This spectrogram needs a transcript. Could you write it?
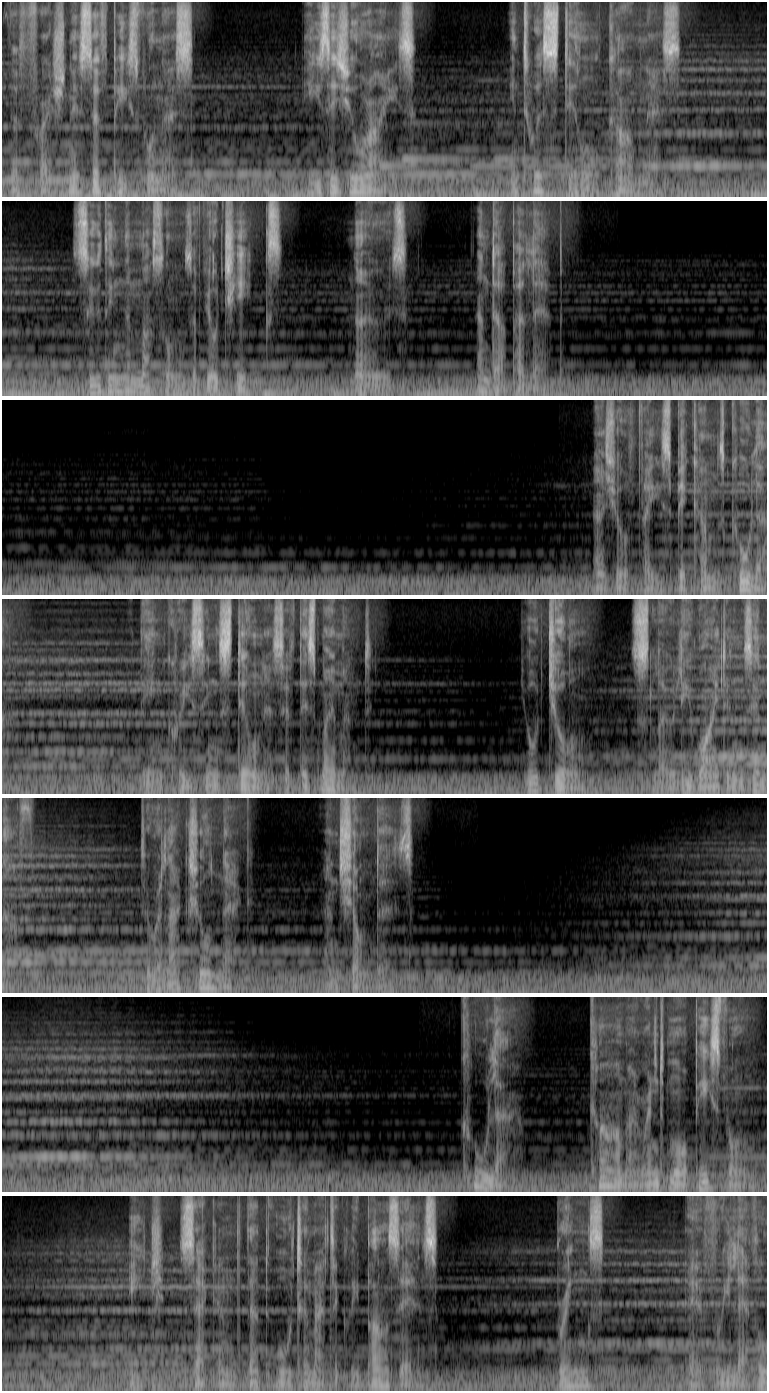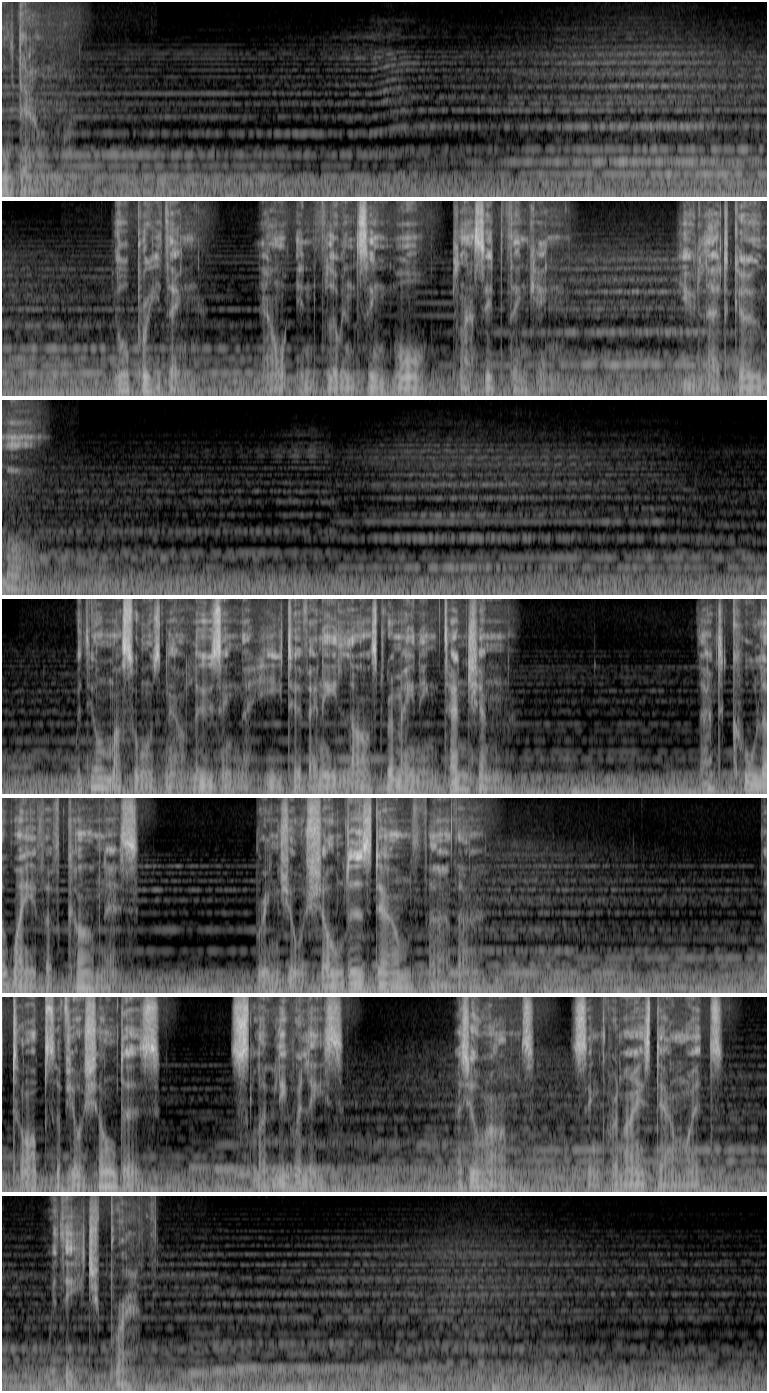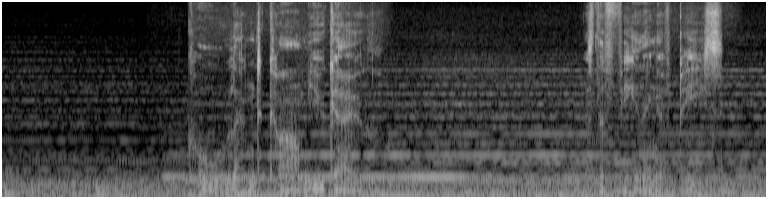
The freshness of peacefulness eases your eyes into a still calmness, soothing the muscles of your cheeks, nose, and upper lip. As your face becomes cooler with the increasing stillness of this moment, your jaw slowly widens enough to relax your neck and shoulders. Cooler, calmer, and more peaceful. Each second that automatically passes brings every level down. Your breathing now influencing more placid thinking. You let go more. With your muscles now losing the heat of any last remaining tension, that cooler wave of calmness brings your shoulders down further. The tops of your shoulders slowly release as your arms synchronize downwards with each breath.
